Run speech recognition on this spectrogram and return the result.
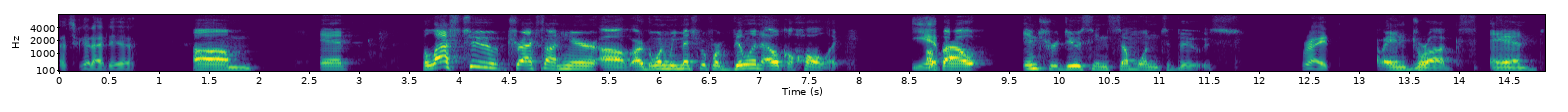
That's a good idea. Um, and the last two tracks on here uh, are the one we mentioned before, "Villain Alcoholic," Yep. about introducing someone to booze Right. And drugs and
